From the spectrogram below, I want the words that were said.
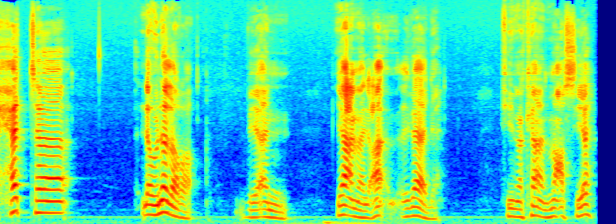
وحتى لو نذر بأن يعمل عبادة في مكان معصية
